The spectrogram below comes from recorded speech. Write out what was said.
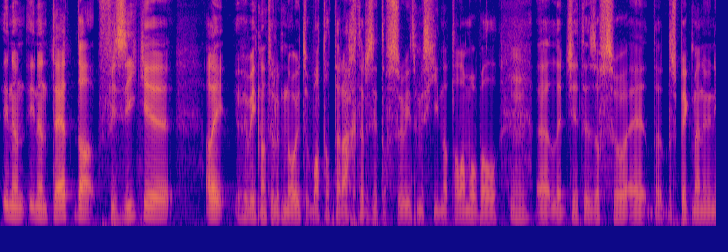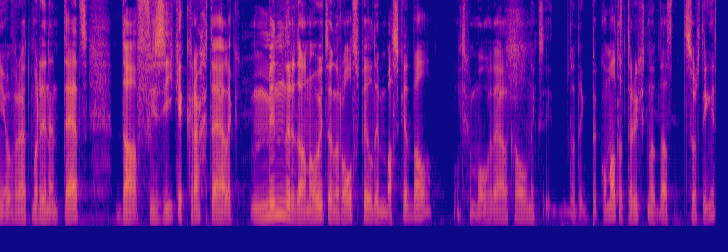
in, een, in een tijd dat fysieke. Allee, je weet natuurlijk nooit wat dat erachter zit of zoiets. Misschien dat het allemaal wel Mm. eh, legit is of zo. Hè. Daar, daar spreekt men nu niet over uit. Maar in een tijd dat fysieke kracht eigenlijk minder dan ooit een rol speelt in basketbal. Want je mag eigenlijk al niks. Dat, ik kom altijd terug naar dat soort dingen.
